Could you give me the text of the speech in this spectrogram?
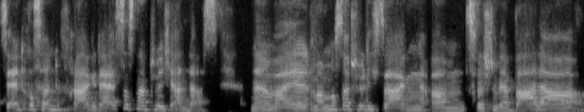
Sehr interessante Frage. Da ist das natürlich anders, ne? weil man muss natürlich sagen, ähm, zwischen verbaler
